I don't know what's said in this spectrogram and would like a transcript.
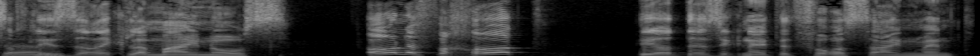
צריך כן. להיזרק למיינורס, או לפחות להיות designated for assignment.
